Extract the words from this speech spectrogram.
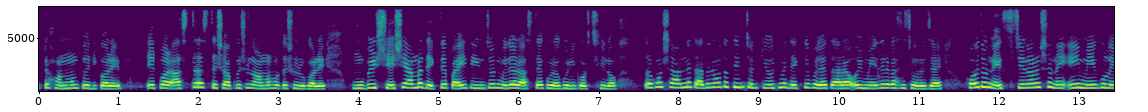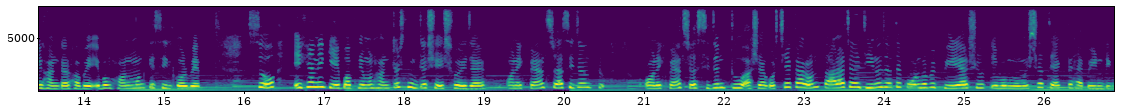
একটা হনমন তৈরি করে। এরপর আস্তে আস্তে সব কিছু নর্মাল হতে শুরু করে। মুভির শেষে আমরা দেখতে পাই, তিনজন মিলে রাস্তায় ঘোরাঘুরি করছিল। তখন সামনে তাদের মতো তিনজন কিউট মেয়ে দেখতে পেলে তারা ওই মেয়েদের কাছে চলে যায়। হয়তো নেক্সট জেনারেশনে এই মেয়েগুলোই হান্টার হবে এবং হনমনকে সিল করবে। সো এখানে কে পপ ডেমন হান্টার্স মুভিটা শেষ হয়ে যায়। অনেক ফ্যান্সরা সিজন টু অনেক ফ্যান্সরা সিজন টু আশা করছে, কারণ তারা চায় জিনু যাতে কোনোভাবে ফিরে আসুক এবং রুমের সাথে একটা হ্যাপি এন্ডিং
